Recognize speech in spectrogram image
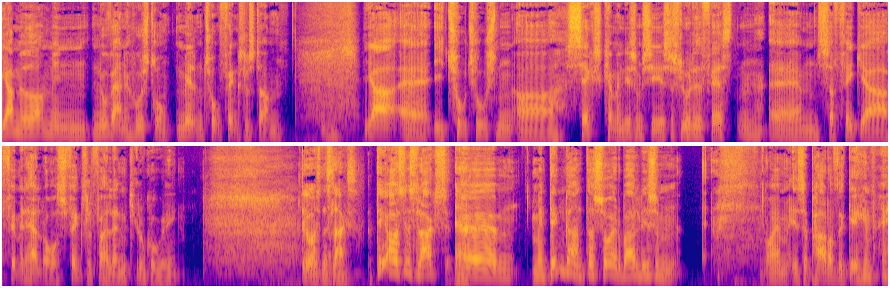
jeg møder min nuværende hustru mellem to fængselsdomme. Jeg øh, i 2006, kan man ligesom sige, så sluttede festen. Øh, så fik jeg fem et halvt års fængsel for halvanden kilo kokain. Det er også en slags. Det er også en slags. Ja. Øh, men dengang, der så jeg det bare ligesom... Oh, jamen, it's a part of the game.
